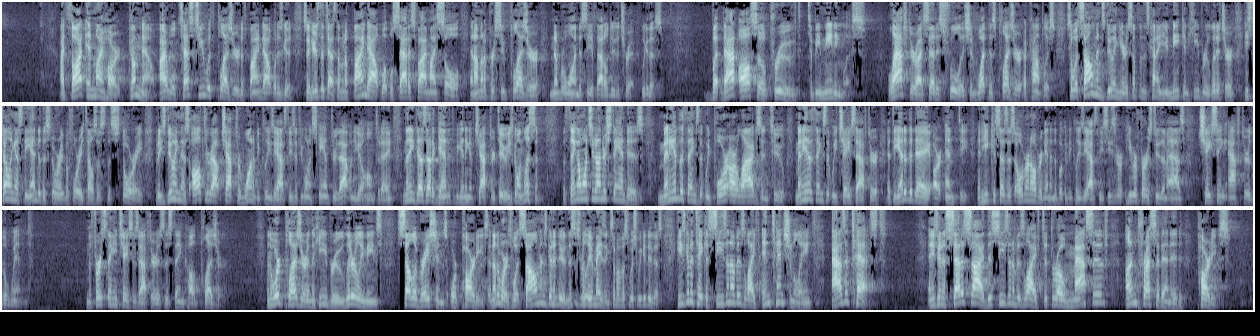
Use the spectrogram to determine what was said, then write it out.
I thought in my heart, come now, I will test you with pleasure to find out what is good. So here's the test. I'm going to find out what will satisfy my soul, and I'm going to pursue pleasure, number one, to see if that'll do the trick. Look at this. But that also proved to be meaningless. Laughter, I said, is foolish, and what does pleasure accomplish? So, what Solomon's doing here is something that's kind of unique in Hebrew literature. He's telling us the end of the story before he tells us the story. But he's doing this all throughout chapter 1 of Ecclesiastes, if you want to scan through that when you go home today. And then he does that again at the beginning of chapter 2. He's going, listen, the thing I want you to understand is many of the things that we pour our lives into, many of the things that we chase after, at the end of the day are empty. And he says this over and over again in the book of Ecclesiastes. He's, he refers to them as chasing after the wind. And the first thing he chases after is this thing called pleasure. And the word pleasure in the Hebrew literally means celebrations or parties. In other words, what Solomon's going to do, and this is really amazing, some of us wish we could do this. He's going to take a season of his life intentionally as a test, and he's going to set aside this season of his life to throw massive, unprecedented parties.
